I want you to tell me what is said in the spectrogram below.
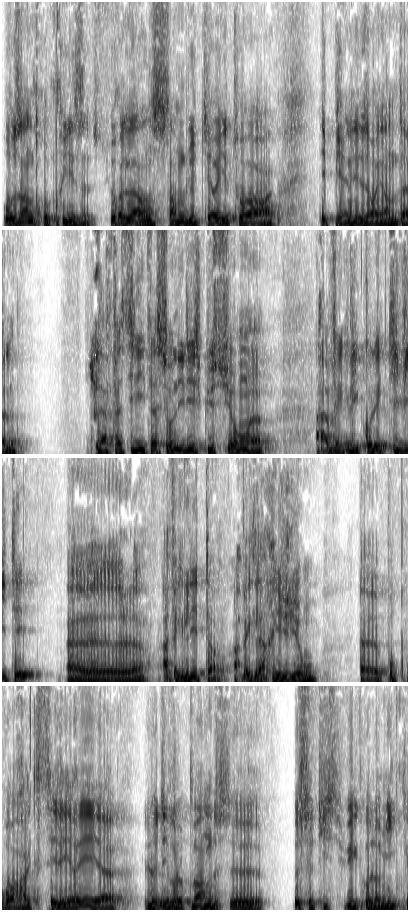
aux entreprises sur l'ensemble du territoire des Pyrénées-Orientales, la facilitation des discussions euh, avec les collectivités, euh, avec l'État, avec la région, euh, pour pouvoir accélérer euh, le développement de ce, de ce tissu économique,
